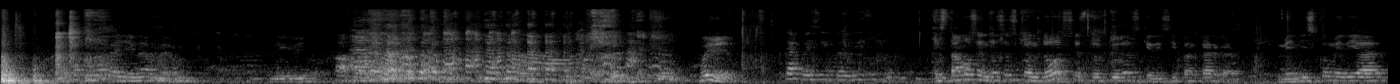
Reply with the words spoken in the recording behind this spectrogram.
No va a llenar, pero. Negrito. Muy bien. Cafecito, dice. Estamos entonces con dos estructuras que disipan cargas. Menisco medial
